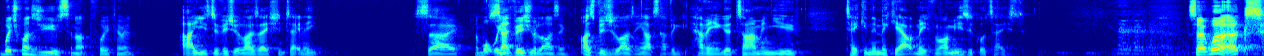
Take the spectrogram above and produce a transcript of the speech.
Which ones did you use tonight before you came in? I used a visualization technique. So, And what were so- you visualizing? I was visualizing us having, having a good time and you taking the mickey out of me for my musical taste. So it works,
